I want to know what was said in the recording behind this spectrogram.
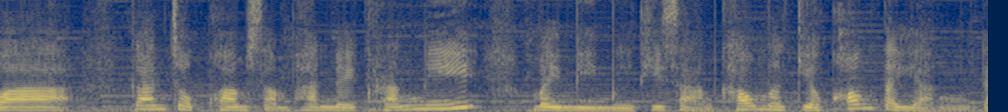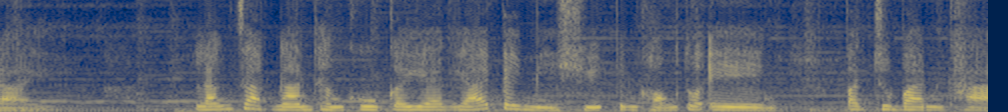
ว่าการจบความสัมพันธ์ในครั้งนี้ไม่มีมือที่สามเข้ามาเกี่ยวข้องแต่อย่างใดหลังจากนั้นทั้งคู่ก็แยกย้ายไปมีชีวิตเป็นของตัวเอง ปัจจุบันค่ะ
